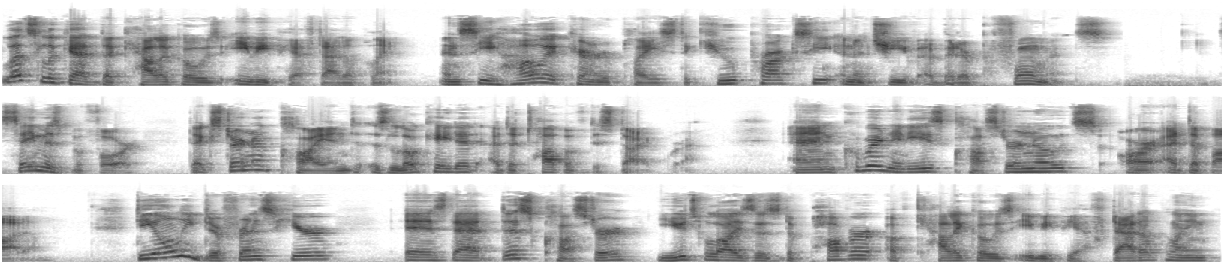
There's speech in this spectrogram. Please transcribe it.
let's look at the Calico's eBPF data plane and see how it can replace the kubeproxy and achieve a better performance. Same as before, the external client is located at the top of this diagram, and Kubernetes cluster nodes are at the bottom. The only difference here is that this cluster utilizes the power of Calico's eBPF data plane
